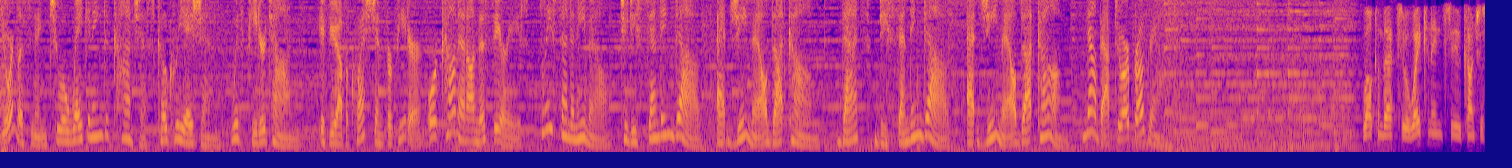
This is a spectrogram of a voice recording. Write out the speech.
You're listening to Awakening to Conscious Co-Creation with Peter Tongue. If you have a question for Peter or comment on this series, please send an email to descendingdove at gmail.com. That's descendingdove at gmail.com. Now back to our program. Welcome back to Awakening to Conscious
